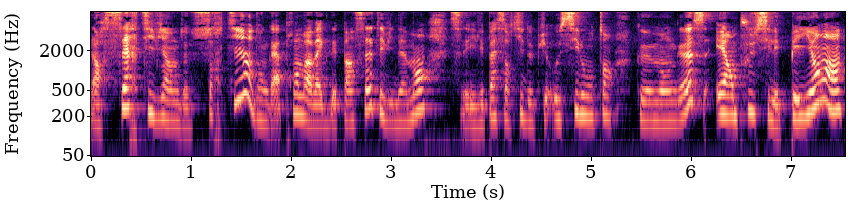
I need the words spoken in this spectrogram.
Alors certes, il vient de sortir, donc à prendre avec des pincettes évidemment. il n'est pas sorti depuis aussi longtemps que Mangus, et en plus il est payant. Hein.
